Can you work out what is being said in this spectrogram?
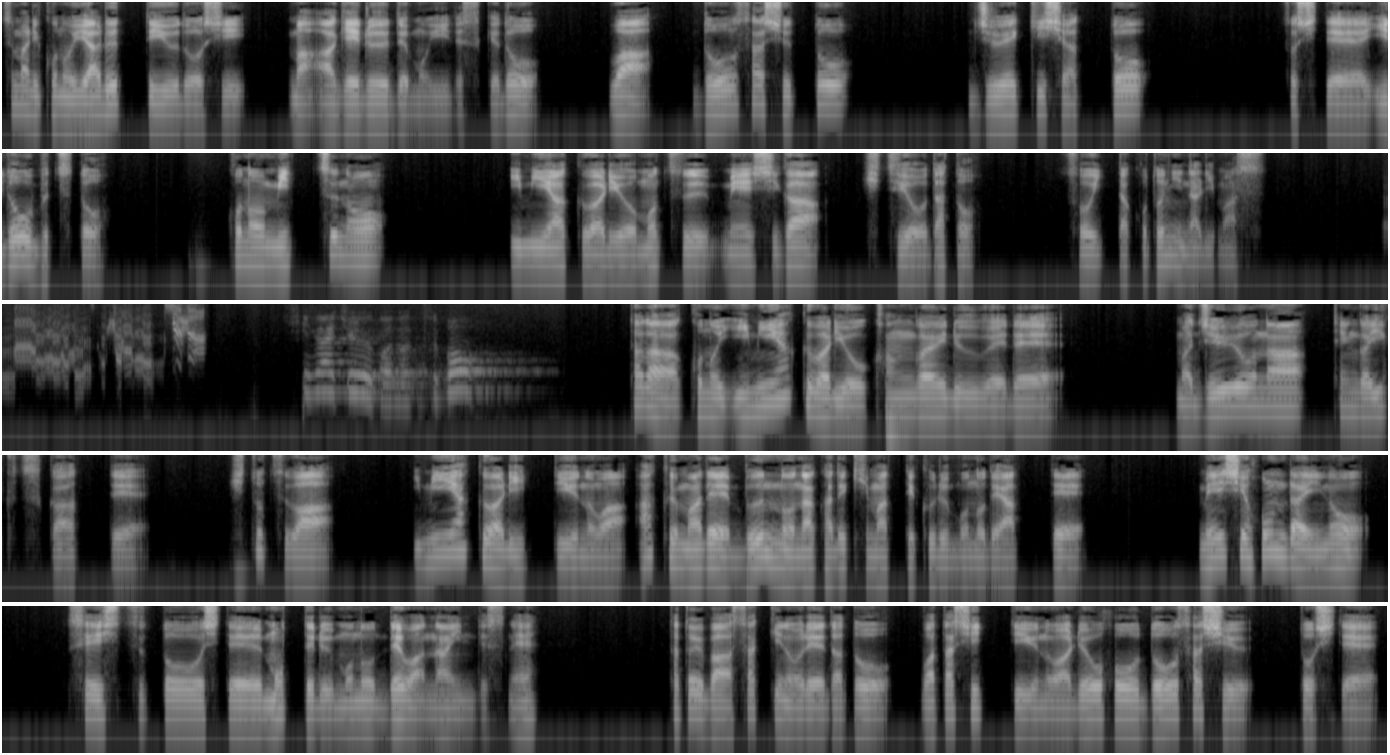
つまりこのやるっていう動詞、まああげるでもいいですけど、は動作種と受益者とそして移動物と、この3つの意味役割を持つ名詞が必要だと、そういったことになります。滋賀15の壺ただ、この意味役割を考える上で、まあ、重要な点がいくつかあって、一つは、意味役割っていうのはあくまで文の中で決まってくるものであって、名詞本来の性質として持ってるものではないんですね。例えばさっきの例だと、私っていうのは両方動作種として、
